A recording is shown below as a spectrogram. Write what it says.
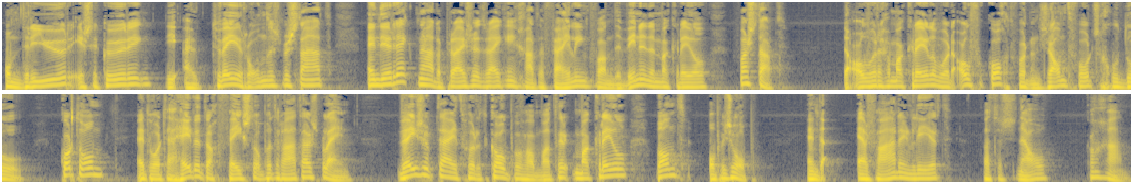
Om drie uur is de keuring, die uit twee rondes bestaat... en direct na de prijsuitreiking gaat de veiling van de winnende makreel van start. De overige makrelen worden ook verkocht voor een Zandvoorts goed doel. Kortom, het wordt de hele dag feest op het Raadhuisplein. Wees op tijd voor het kopen van makreel, want op is op. En de ervaring leert dat het snel kan gaan.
